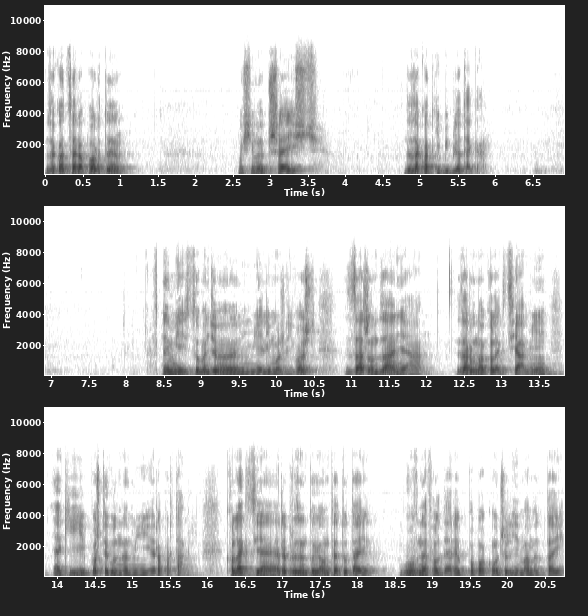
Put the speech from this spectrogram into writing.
w zakładce raporty musimy przejść do zakładki biblioteka. W tym miejscu będziemy mieli możliwość zarządzania zarówno kolekcjami, jak i poszczególnymi raportami. Kolekcje reprezentują te tutaj główne foldery po boku, czyli mamy tutaj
